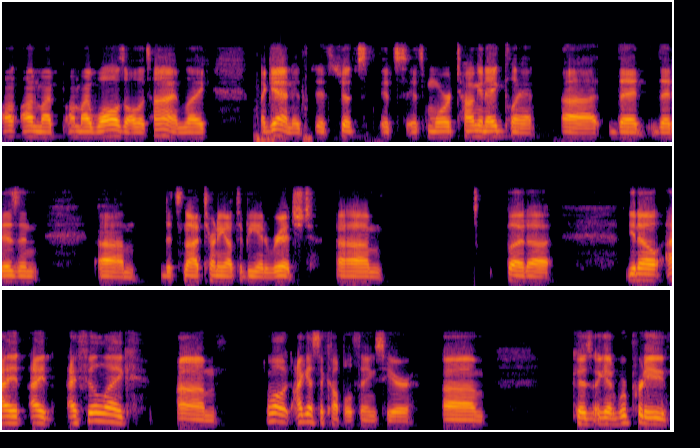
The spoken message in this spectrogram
on, on, my on my walls all the time like again it's it's just it's it's more tongue and eggplant uh that that isn't um that's not turning out to be enriched um but uh you know I I I feel like um well I guess a couple things here um because again we're pretty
